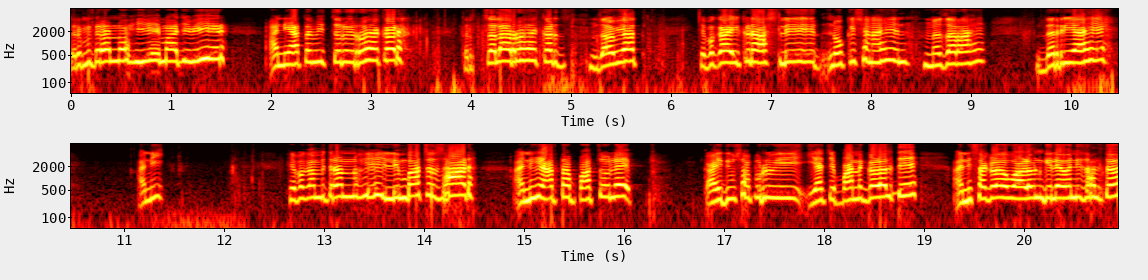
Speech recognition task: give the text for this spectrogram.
तर मित्रांनो ही आहे माझी विहीर. आणि आता मी चलो रोह्याकड. तर चला रोह्याकडं जाऊयात. हे बघा इकडं असले लोकेशन आहे नजारा आहे दर्री आहे. आणि हे बघा मित्रांनो हे लिंबाचं झाड. आणि हे आता पाचवलंय. काही दिवसापूर्वी याचे पानं गळलते आणि सगळं वाळून गेल्यावानी झालं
